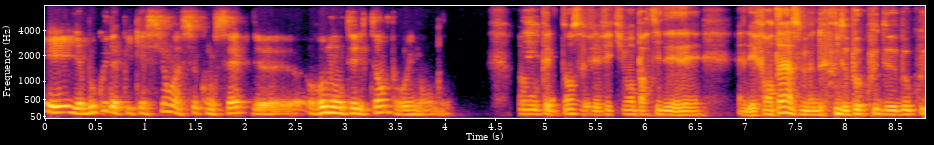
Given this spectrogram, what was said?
Et il y a beaucoup d'applications à ce concept de remonter le temps pour une onde. Remonter le temps, ça fait effectivement partie des, des fantasmes de, beaucoup de beaucoup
